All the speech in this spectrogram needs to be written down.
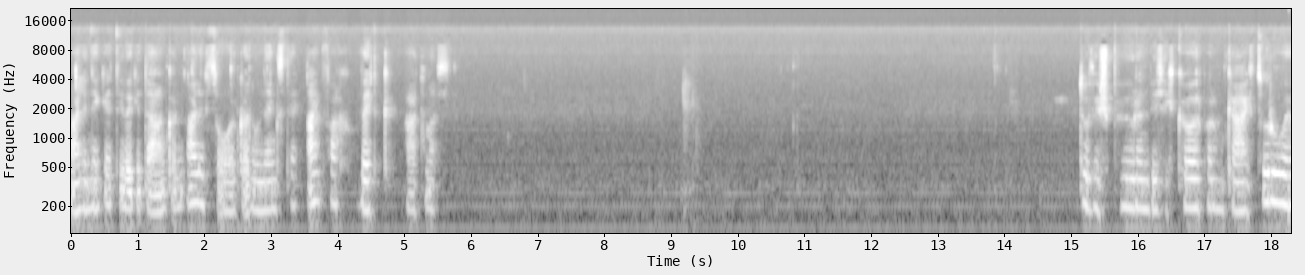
alle negative Gedanken, alle Sorgen und Ängste einfach wegatmest. Du wirst spüren, wie sich Körper und Geist zur Ruhe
